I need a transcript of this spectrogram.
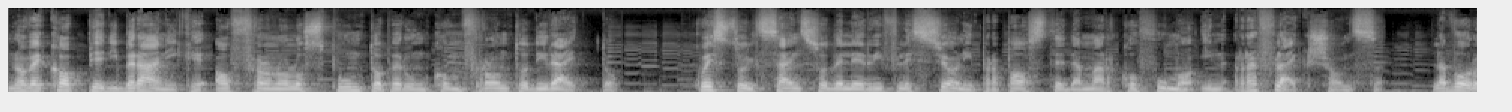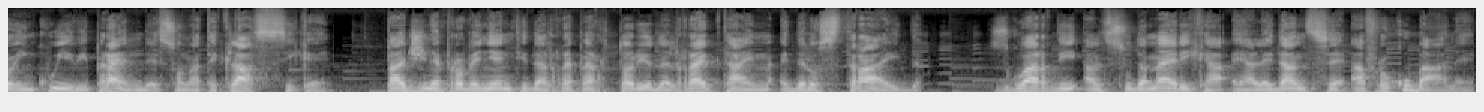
Nove coppie di brani che offrono lo spunto per un confronto diretto. Questo è il senso delle riflessioni proposte da Marco Fumo in Reflections, lavoro in cui riprende sonate classiche, pagine provenienti dal repertorio del ragtime e dello stride, sguardi al Sud America e alle danze afro-cubane,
